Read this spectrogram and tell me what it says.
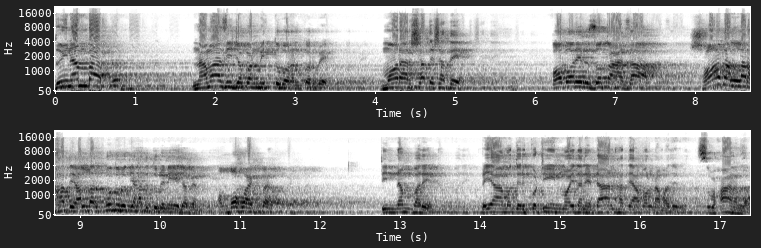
দুই নাম্বার নামাজি যখন মৃত্যুবরণ করবে, মরার সাথে সাথে কবরের যত আজাব সব আল্লাহর হাতে, আল্লাহর কুদরতি হাতে তুলে নিয়ে যাবেন। আল্লাহু একবার তিন নম্বরে কেয়ামতের কঠিন ময়দানে ডান হাতে আমল নামা দেবে। সুহান আল্লাহ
